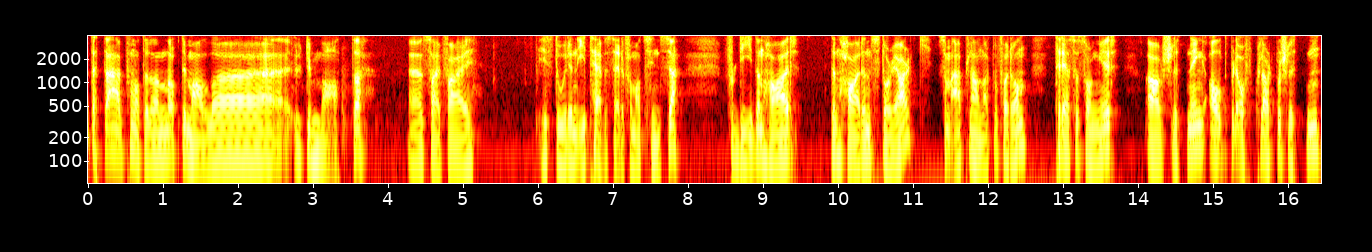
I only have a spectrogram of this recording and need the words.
dette er på en måte den optimale, ultimate uh, sci-fi-historien i TV-serieformat, syns jeg. Fordi den har den har en story arc som er planlagt på forhånd. Tre sesonger, avslutning. Alt blir oppklart på slutten,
